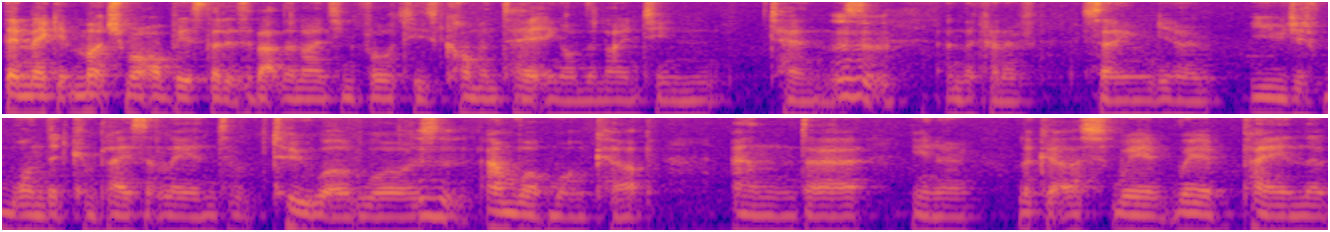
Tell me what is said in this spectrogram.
they make it much more obvious that it's about the 1940s commentating on the 1910s Mm-hmm. and the kind of saying, you know, you just wandered complacently into two world wars Mm-hmm. and one World Cup, and uh, you know, look at us, we're we're paying the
